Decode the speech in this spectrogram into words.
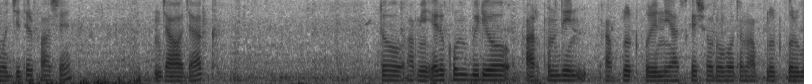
মসজিদের পাশে যাওয়া যাক। তো আমি এরকম ভিডিও আর কোন দিন আপলোড করিনি, আজকে সর্বপ্রথম আপলোড করব।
